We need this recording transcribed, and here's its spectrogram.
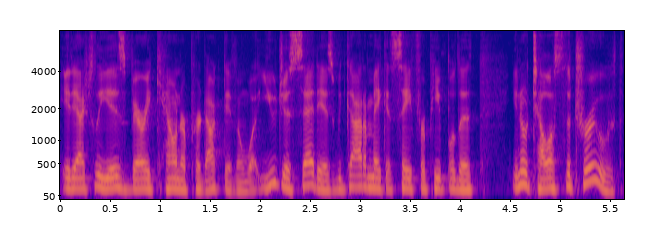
it actually is very counterproductive. And what you just said is we got to make it safe for people to, you know, tell us the truth.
